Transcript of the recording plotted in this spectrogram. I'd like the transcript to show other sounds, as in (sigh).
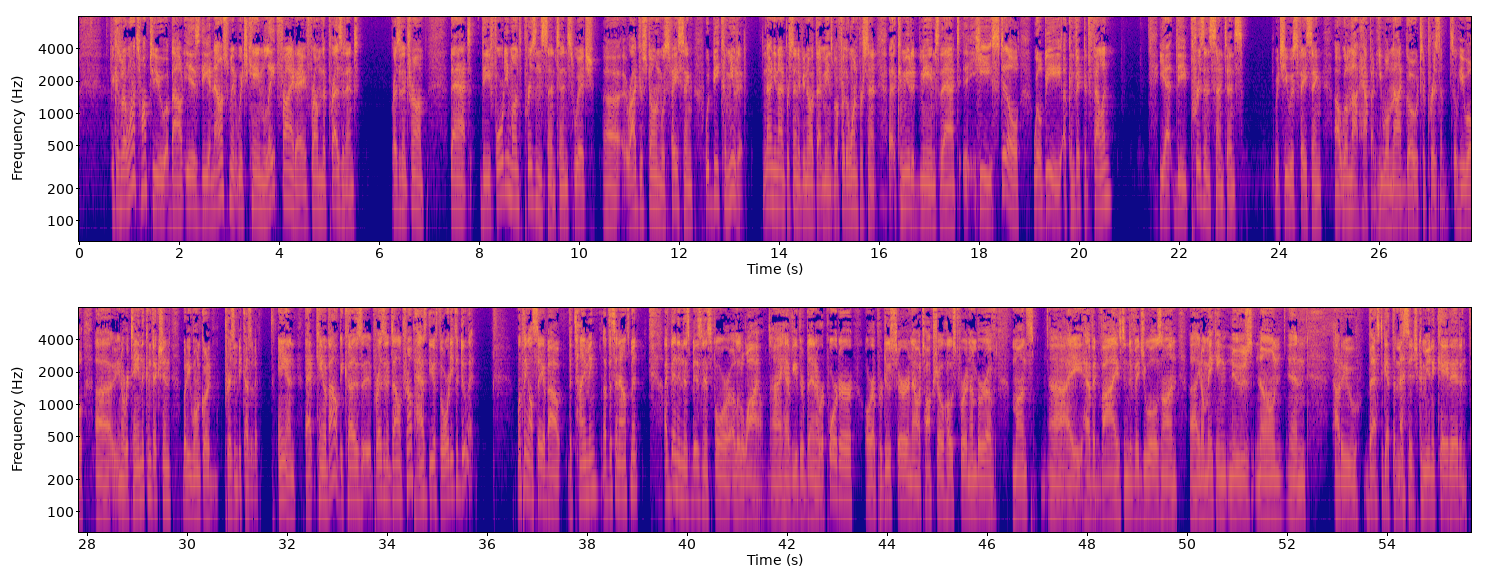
Because what I want to talk to you about is the announcement which came late Friday from the president, President Trump, that the 40 month prison sentence which uh, Roger Stone was facing would be commuted. 99% if you know what that means, but for the 1%, uh, commuted means that he still will be a convicted felon, yet the prison sentence which he was facing uh, will not happen. He will not go to prison. So he will, uh, you know, retain the conviction, but he won't go to prison because of it. And that came about because uh, President Donald Trump has the authority to do it. One thing I'll say about the timing of this announcement, I've been in this business for a little while. I have either been a reporter or a producer, now a talk show host for a number of months. Uh, I have advised individuals on, uh, you know, making news known and how to best get the message communicated. And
